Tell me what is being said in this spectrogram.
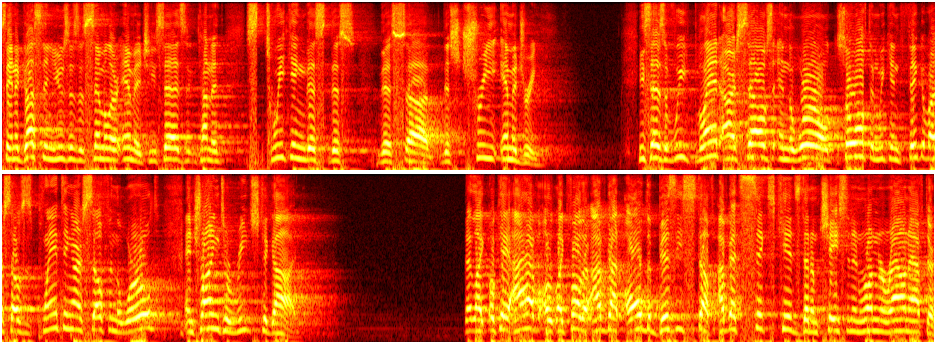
St. Augustine uses a similar image. He says, kind of tweaking this, this, this, uh, this tree imagery. He says, if we plant ourselves in the world, so often we can think of ourselves as planting ourselves in the world and trying to reach to God. That, like, okay, I have, uh, like, Father, I've got all the busy stuff. I've got six kids that I'm chasing and running around after.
